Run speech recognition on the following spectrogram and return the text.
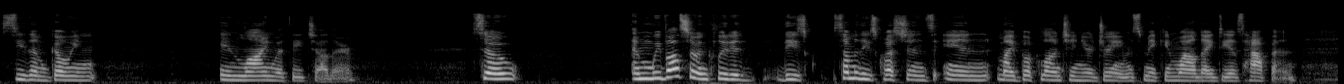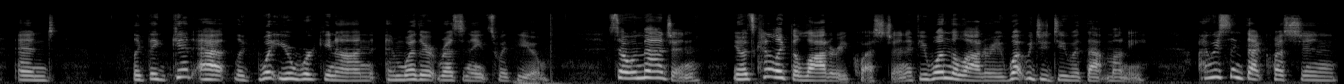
see them going in line with each other. So, and we've also included these some of these questions in my book launching your dreams making wild ideas happen and like they get at like what you're working on and whether it resonates with you. So imagine you know it's kind of like the lottery question. If you won the lottery what would you do with that money? I always think that question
